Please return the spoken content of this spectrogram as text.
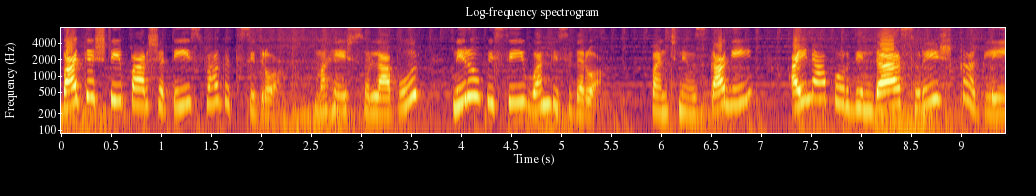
ಭಾಗ್ಯಶ್ರೀ ಪಾರ್ಶತಿ ಸ್ವಾಗತಿಸಿದರು. ಮಹೇಶ್ ಸೊಲ್ಲಾಪುರ್ ನಿರೂಪಿಸಿ ವಂದಿಸಿದರು. ಪಂಚ್ ನ್ಯೂಸ್ಗಾಗಿ ಐನಾಪುರದಿಂದ ಸುರೇಶ್ ಕಾಗ್ಲಿ.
